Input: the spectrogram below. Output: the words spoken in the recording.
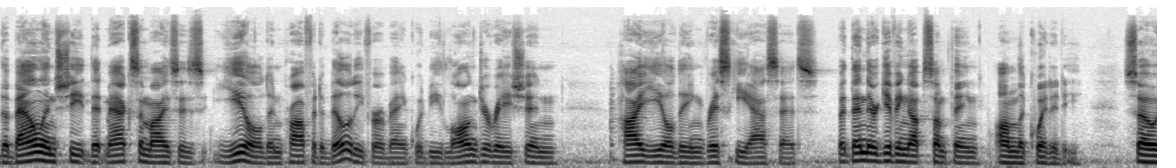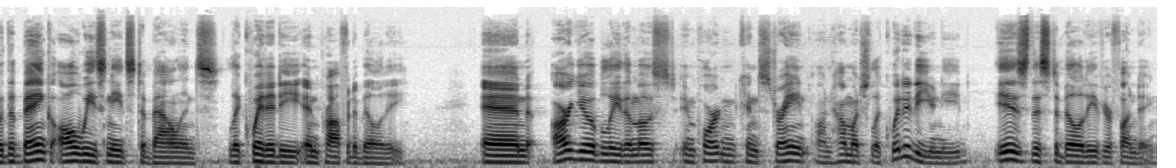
the balance sheet that maximizes yield and profitability for a bank would be long duration, high yielding, risky assets, but then they're giving up something on liquidity. So the bank always needs to balance liquidity and profitability. And arguably, the most important constraint on how much liquidity you need is the stability of your funding,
